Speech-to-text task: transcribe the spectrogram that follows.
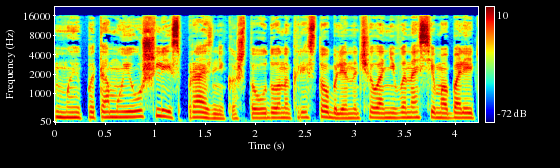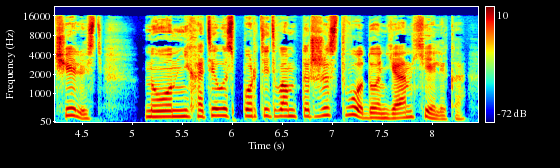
Мы потому и ушли с праздника, что у Дона Кристоболя начала невыносимо болеть челюсть, но он не хотел испортить вам торжество, Донья Анхелика —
